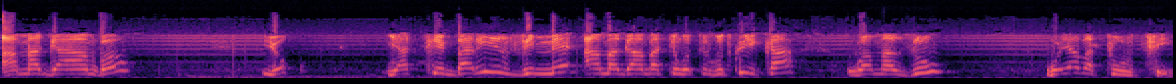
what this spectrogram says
Amagambo yo ya tribarizime amagambo ati ngo turi gutwika ngo amazu ngo y'abatutsi.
